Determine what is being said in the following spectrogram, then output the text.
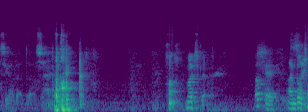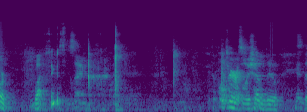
See how that does. Okay. Huh, much better. Okay, I'm Bill Tor, what? I think it's, It's the same. It's a full tree resolution. That'll do. hit the,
